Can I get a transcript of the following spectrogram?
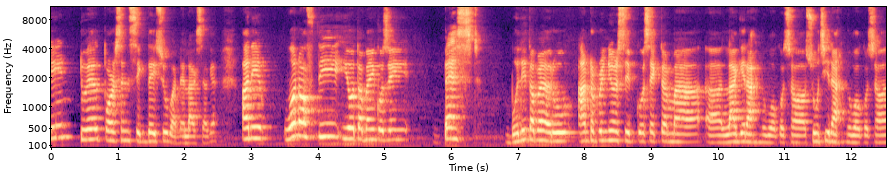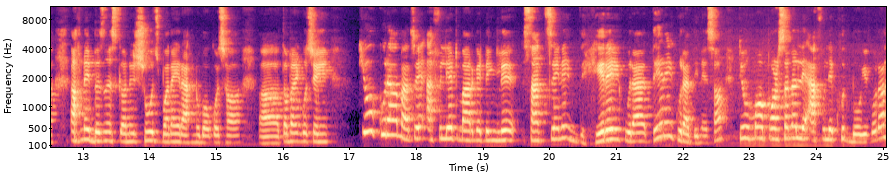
टेन टुवेल्भ पर्सेन्ट सिक्दैछु भन्ने लाग्छ क्या। अनि वान अफ दि यो तपाईँको चाहिँ बेस्ट भोलि तपाईँहरू अन्टरप्रेन्यरसिपको सेक्टरमा लागिराख्नु भएको छ सोचिराख्नु भएको छ आफ्नै बिजनेस गर्ने सोच बनाइराख्नु भएको छ तपाईँको चाहिँ त्यो कुरामा चाहिँ एफिलिएट मार्केटिङले साँच्चै नै धेरै कुरा धेरै कुरा दिनेछ। त्यो म पर्सनल्ली आफूले खुद भोगेको र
